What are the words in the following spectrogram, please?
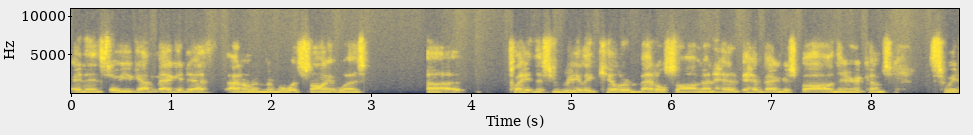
And then so you got Megadeth. I don't remember what song it was. Uh, playing this really killer metal song on Head, Headbangers Ball, and then here comes Sweet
